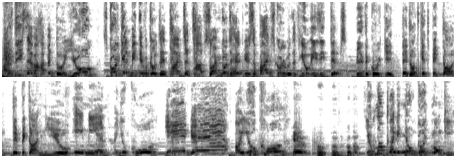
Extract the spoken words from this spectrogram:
Has this ever happened to you? School can be difficult and times are tough, so I'm going to help you survive school with a few easy tips. Be the cool kid. They don't get picked on. They pick on you. Hey, man. Are you cool? Yeah, yeah. Are you cool? No. You look like a no good monkey.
